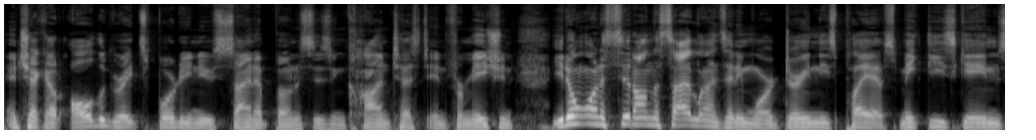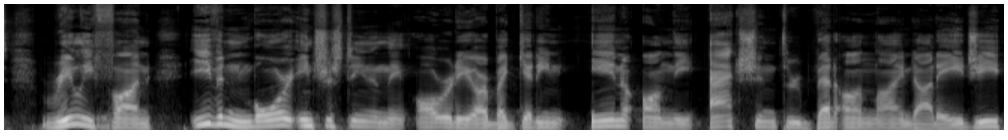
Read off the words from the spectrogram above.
and check out all the great sporting news, sign up bonuses, and contest information. You don't want to sit on the sidelines anymore during these playoffs. Make these games really fun, even more interesting than they already are by getting in on the action through betonline.ag.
